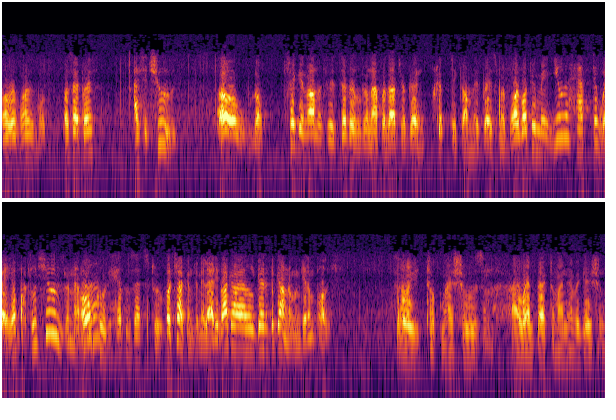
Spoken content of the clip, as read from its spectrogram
Oh, was, was that Brace? I said shoes. Oh, look. Trigonometry is difficult enough without your going cryptic on me, Brace, my boy. What do you mean? You'll have to wear your buckled shoes, remember? Oh, good heavens, that's true. Well, chuck 'em to me, Laddybuck. I'll go to the gunroom and get 'em polished. So he took my shoes, and I went back to my navigation.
